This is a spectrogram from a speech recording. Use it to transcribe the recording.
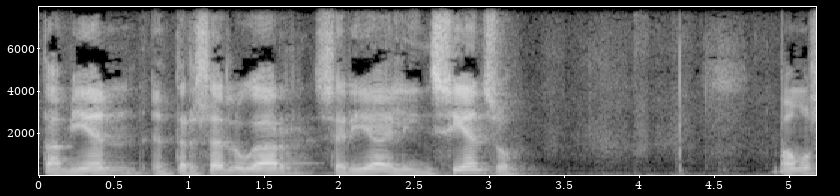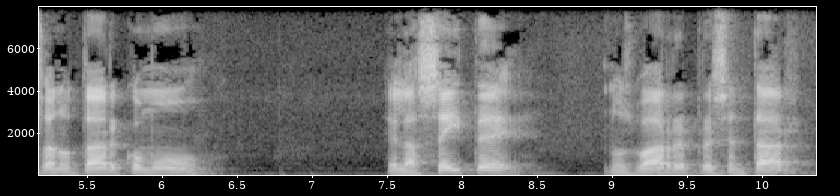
también en tercer lugar sería el incienso. Vamos a notar cómo el aceite nos va a representar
